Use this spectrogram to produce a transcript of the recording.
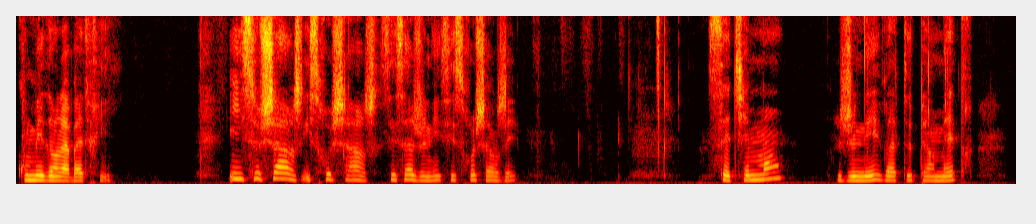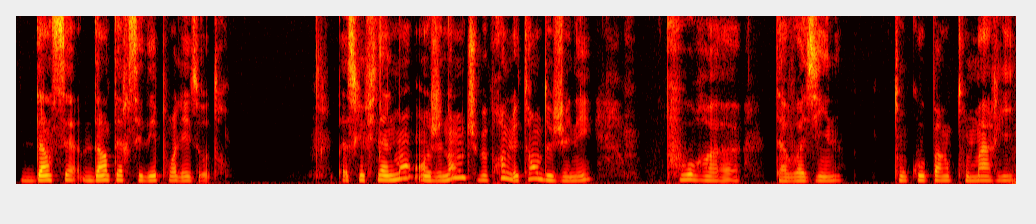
qu'on met dans la batterie. Il se charge, il se recharge. C'est ça, jeûner, c'est se recharger. Septièmement, jeûner va te permettre d'intercéder pour les autres. Parce que finalement, en jeûnant, tu peux prendre le temps de jeûner pour euh, ta voisine, ton copain, ton mari.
